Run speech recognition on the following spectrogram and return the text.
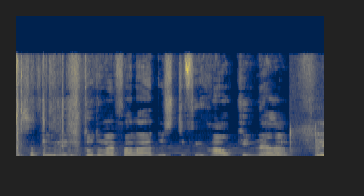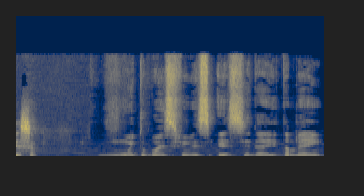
Essa teoria de tudo vai falar do Stephen Hawking, né, Léo? Isso. Muito bom esse filme. Esse, esse daí também,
